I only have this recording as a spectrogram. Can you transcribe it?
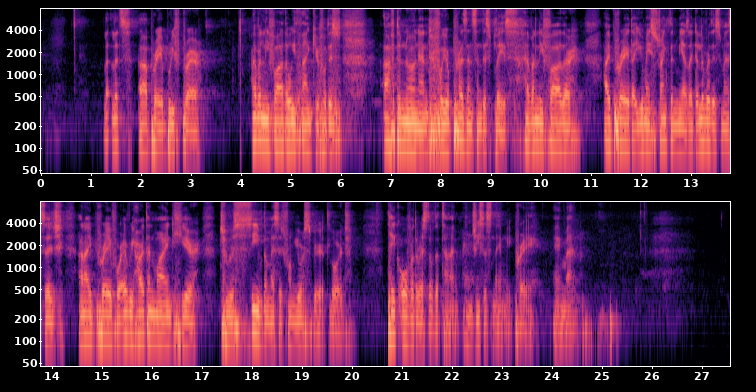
Let, us uh, pray a brief prayer. Heavenly Father, we thank you for this afternoon and for your presence in this place. Heavenly Father, I pray that you may strengthen me as I deliver this message, and I pray for every heart and mind here to receive the message from your Spirit, Lord. Take over the rest of the time. In Jesus' name we pray. Amen.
